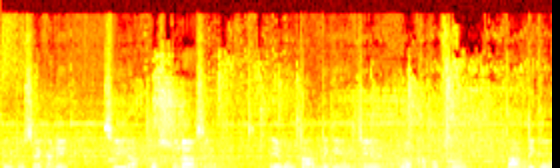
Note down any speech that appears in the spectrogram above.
কিন্তু সেখানে সেই রাক্ষস চলে আসে এবং তার দিকে যে রক্ষা করত, তার দিকেও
